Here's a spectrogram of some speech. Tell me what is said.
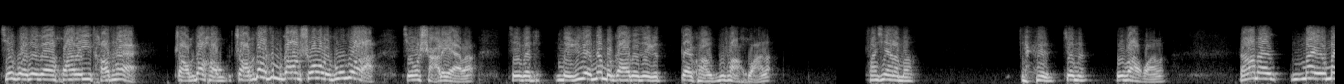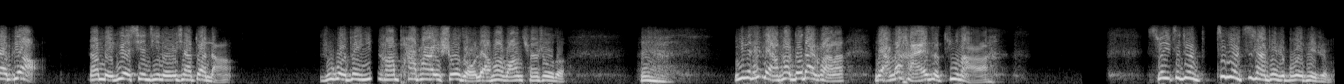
结果这个华为一淘汰，找不到好找不到这么高收入的工作了，结果傻了眼了，这个每个月那么高的这个贷款无法还了，发现了吗？真的无法还了。然后呢，卖又卖不掉，然后每个月现金流一下断档，如果被银行啪啪一收走，两套房全收走，哎呀，因为他两套都贷款了，两个孩子住哪儿啊？所以这就是这就是资产配置不会配置嘛？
